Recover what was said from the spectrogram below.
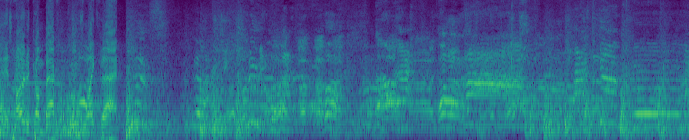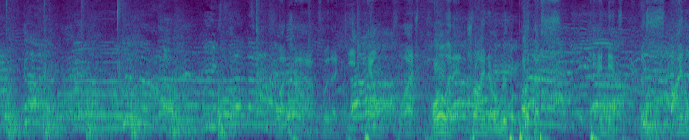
It is hard to come back from moves like that. Pulling it, trying to rip apart the tendons, the spinal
